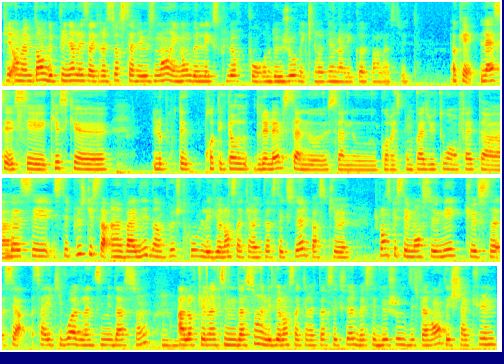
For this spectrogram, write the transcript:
Puis en même temps de punir les agresseurs sérieusement et non de l'exclure pour deux jours et qu'ils reviennent à l'école par la suite. Ok, là c'est qu'est-ce que le protecteur de l'élève, ça ne, ça ne correspond pas du tout en fait à... Ben, c'est plus que ça invalide un peu, je trouve, les violences à caractère sexuel parce que je pense que c'est mentionné que ça, ça, équivaut à de l'intimidation, mhm. alors que l'intimidation et les violences à caractère sexuel, ben, c'est deux choses différentes et chacune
